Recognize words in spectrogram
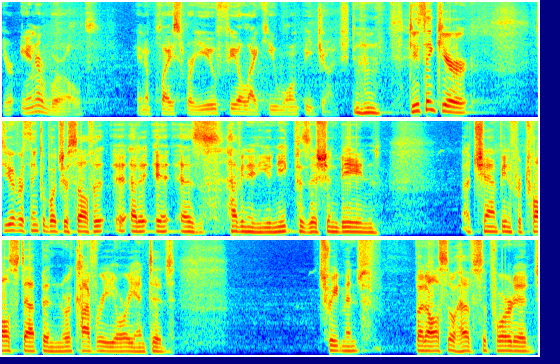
your inner world in a place where you feel like you won't be judged. do you think you're? Do you ever think about yourself a- at a, as having a unique position, being a champion for 12 step and recovery oriented treatment, but also have supported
